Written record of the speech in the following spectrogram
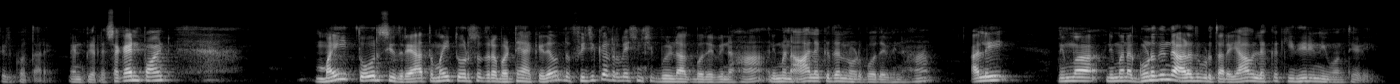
ತಿಳ್ಕೊತಾರೆ ನೆನಪಿರಲಿ. ಸೆಕೆಂಡ್ ಪಾಯಿಂಟ್ ಮೈ ತೋರಿಸಿದ್ರೆ, ಅಥವಾ ಮೈ ತೋರಿಸೋದ್ರ ಬಟ್ಟೆ ಹಾಕಿದೆ ಒಂದು ಫಿಸಿಕಲ್ ರಿಲೇಷನ್ಶಿಪ್ ಬಿಲ್ಡ್ ಆಗ್ಬೋದೇ ವಿನಃ? ನಿಮ್ಮನ್ನು ಆ ಲೆಕ್ಕದಲ್ಲಿ ನೋಡ್ಬೋದೇ ವಿನಃ? ಅಲ್ಲಿ ನಿಮ್ಮ, ನಿಮ್ಮನ್ನು ಗುಣದಿಂದ ಅಳೆದು ಬಿಡ್ತಾರೆ. ಯಾವ ಲೆಕ್ಕಕ್ಕೆ ಇದ್ದೀರಿ ನೀವು ಅಂತೇಳಿ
